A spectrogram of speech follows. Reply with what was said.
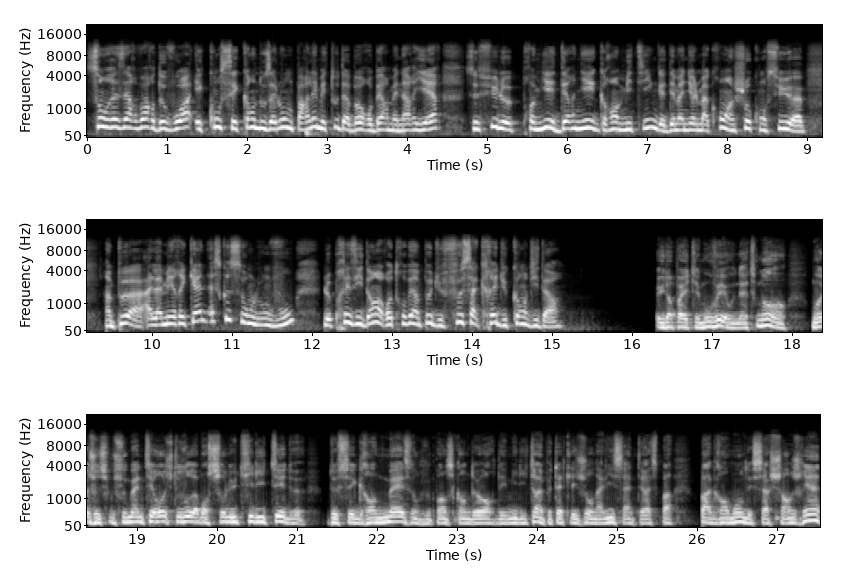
son réservoir de voix est conséquent. Nous allons en parler, mais tout d'abord, Robert Ménard, hier, ce fut le premier et dernier grand meeting d'Emmanuel Macron, un show conçu euh, un peu à, l'américaine. Est-ce que selon vous, le président a retrouvé un peu du feu sacré du candidat? Il n'a pas été mauvais, honnêtement. Moi, je, je m'interroge toujours d'abord sur l'utilité de, de ces grandes messes. Je pense qu'en dehors des militants et peut-être les journalistes, ça n'intéresse pas pas grand monde et ça change rien.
